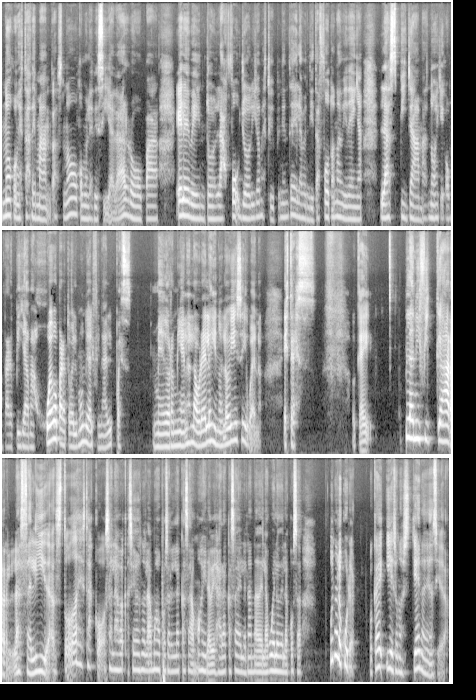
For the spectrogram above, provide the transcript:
¿no? Con estas demandas, ¿no? Como les decía, la ropa, el evento, la foto, yo dígame, estoy pendiente de la bendita foto navideña, las pijamas, ¿no? Hay que comprar pijamas, juego para todo el mundo y al final, pues, me dormí en los laureles y no lo hice y bueno, estrés, ¿ok? Planificar las salidas, todas estas cosas, las vacaciones no las vamos a pasar en la casa, vamos a ir a viajar a casa de la nana, del abuelo, de la cosa, una locura, ¿ok? Y eso nos llena de ansiedad.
